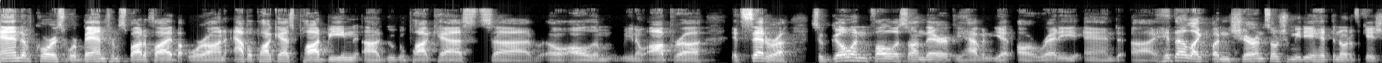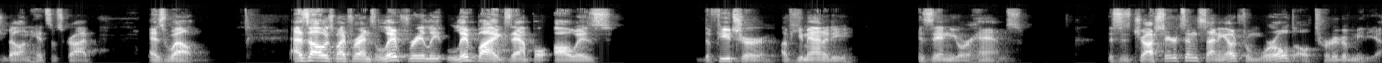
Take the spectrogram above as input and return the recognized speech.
And of course, we're banned from Spotify, but we're on Apple Podcasts, Podbean, uh, Google Podcasts, uh, oh, all of them, you know, Opera, etc. So go and follow us on there if you haven't yet already, and uh, hit that like button, share on social media, hit the notification bell, and hit subscribe as well. As always, my friends, live freely, live by example. Always, the future of humanity is in your hands. This is Josh Sigurdson signing out from World Alternative Media.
